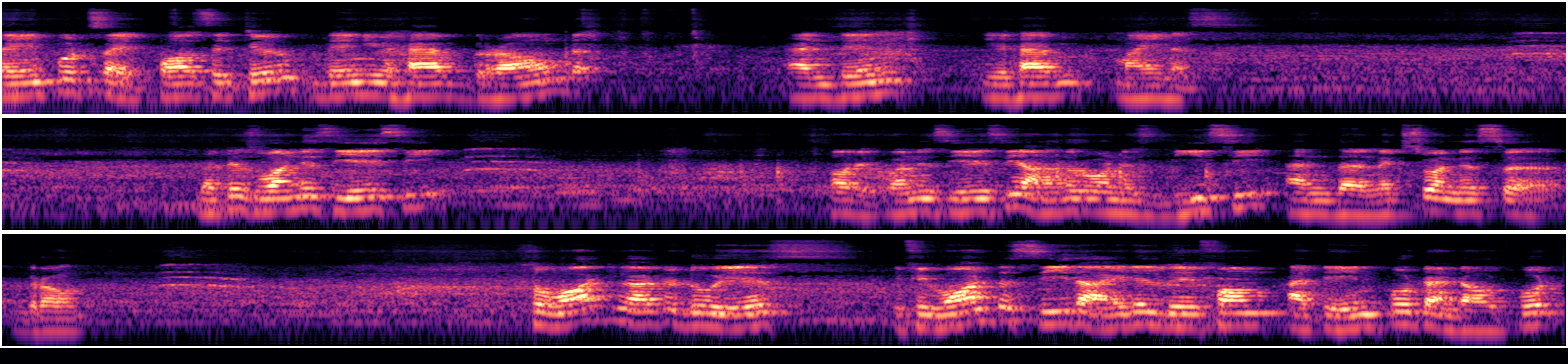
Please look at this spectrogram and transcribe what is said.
The input side positive, then you have ground and then you have minus. That is one is AC. Sorry, one is AC, another one is DC, and the next one is uh, ground. So what you have to do is, if you want to see the ideal waveform at the input and output,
